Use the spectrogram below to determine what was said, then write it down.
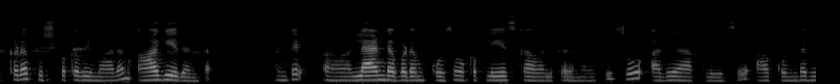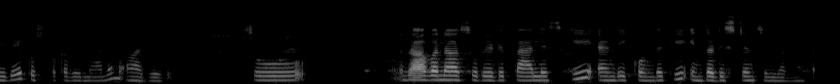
ఇక్కడ పుష్పక విమానం ఆగేదంట. అంటే ల్యాండ్ అవ్వడం కోసం ఒక ప్లేస్ కావాలి కదా మనకి. సో అదే ఆ ప్లేస్ ఆ కొండ మీదే పుష్పక విమానం ఆగేది. సో రావణాసురుడి ప్యాలెస్కి అండ్ ఈ కొండకి ఇంత డిస్టెన్స్ ఉందన్నమాట.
